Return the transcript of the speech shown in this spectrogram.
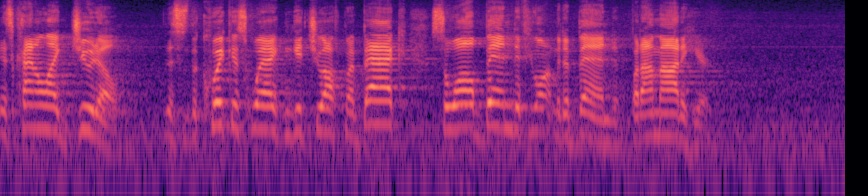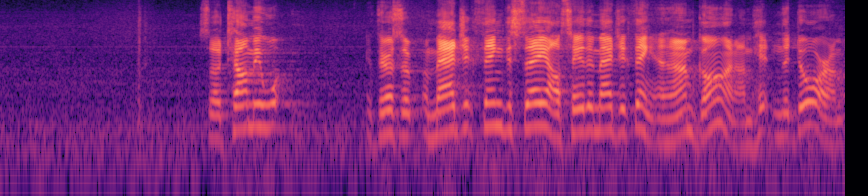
it's kind of like judo. This is the quickest way I can get you off my back, so I'll bend if you want me to bend, but I'm out of here. So tell me what, if there's a, a, magic thing to say, I'll say the magic thing, and I'm gone. I'm hitting the door. I'm,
